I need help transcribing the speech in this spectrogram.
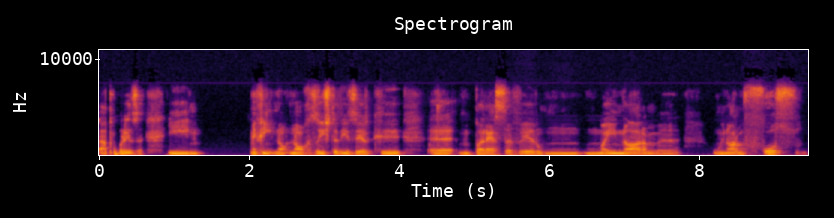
à pobreza. E enfim, não, não, resisto a dizer que uh, me parece haver um, uma enorme, um enorme fosso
